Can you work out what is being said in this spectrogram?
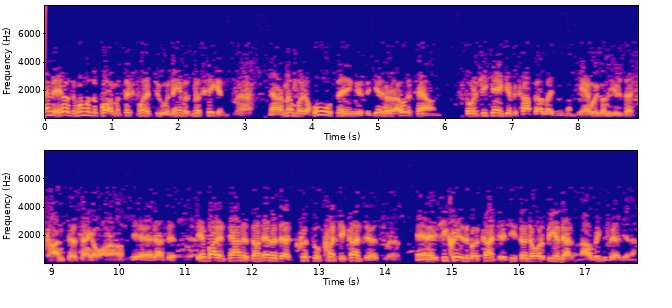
Andy, here's the woman's apartment, 622. Her name is Miss Higgins. Now, remember, the whole thing is to get her out of town. So that she can't give the cops our license number. Yeah, we're going to use that contest angle on her, huh? Yeah, that's it. Everybody in town has done entered that Crystal Crunchy contest. And if she crazy about contest, she certainly ought to be in that one. I'll ring the bell, you know.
